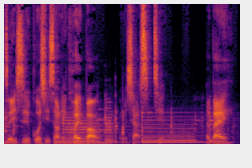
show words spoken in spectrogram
这里是过期少年快报，我们下次见，拜拜。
